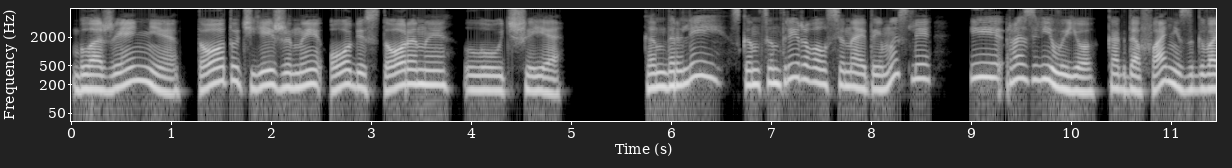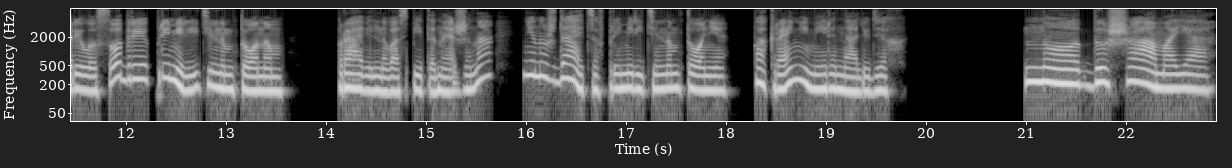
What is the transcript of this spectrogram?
Блаженнее тот, у чьей жены обе стороны лучшие. Кандерлей сконцентрировался на этой мысли и развил ее, когда Фанни заговорила с Одри примирительным тоном. Правильно воспитанная жена не нуждается в примирительном тоне, по крайней мере, на людях. «Но душа моя»,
